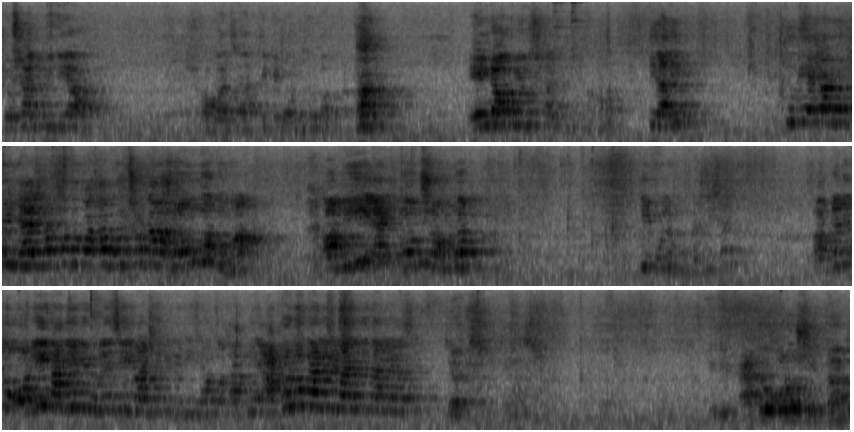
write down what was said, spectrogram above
social media সব আজ রাত থেকে বন্ধ হ্যাঁ। এন্ড অফ নিউজ হিরালি তুমি এটা মোটেই ন্যায়সঙ্গত কথা বলছো না। সঙ্গত মা আমি একদম সঙ্গত। কি বলে মুখার্জি স্যার আপনাকে তো অনেক আগে আমি বলেছি এই বাড়ি থেকে বেরিয়ে যাওয়ার কথা। আপনি এখনও কেন এই বাড়িতে দাঁড়িয়ে আছেন। কিন্তু এত বড় সিদ্ধান্ত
